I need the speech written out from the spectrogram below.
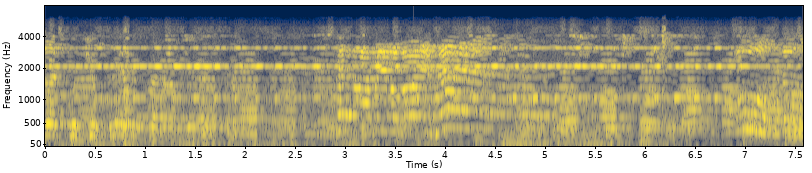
let's you're praying about, you know. Set up your right hand. Ooh, no,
